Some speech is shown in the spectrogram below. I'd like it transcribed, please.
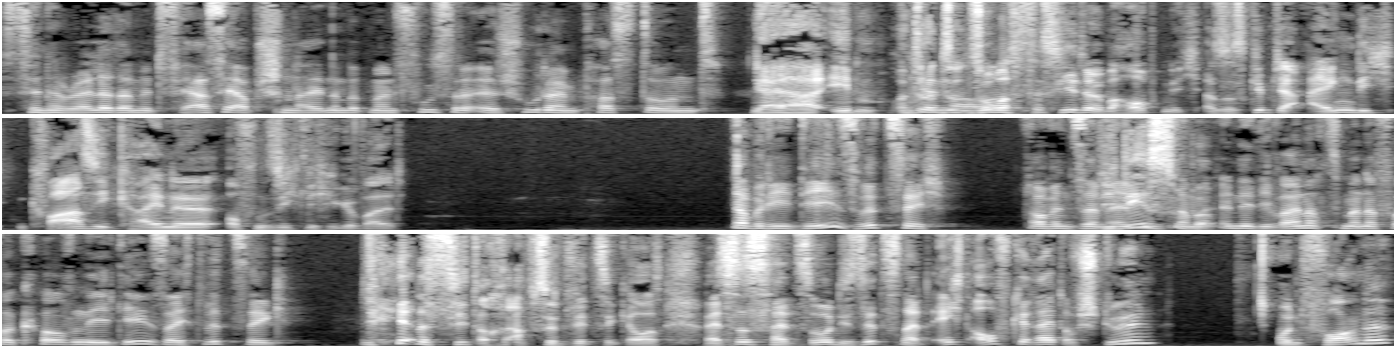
Cinderella damit Ferse abschneiden, damit mein Fuß, äh, Schuh reinpasst und Ja, ja, eben. Und, Genau. und sowas passiert ja überhaupt nicht. Also es gibt ja eigentlich quasi keine offensichtliche Gewalt. aber die Idee ist witzig. Auch wenn sie am Ende, am Ende die Weihnachtsmänner verkaufen, die Idee ist echt witzig. Ja, das sieht auch absolut witzig aus. Weil es ist halt so, die sitzen halt echt aufgereiht auf Stühlen und vorne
